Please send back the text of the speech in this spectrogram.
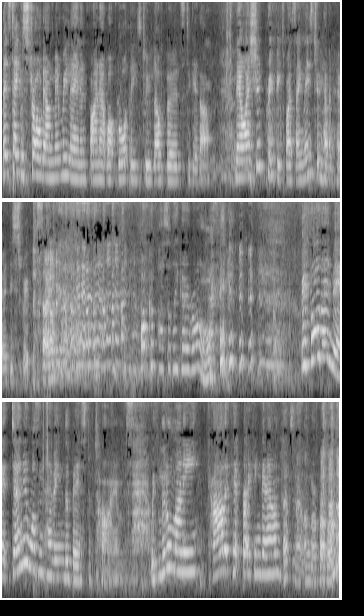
Let's take a stroll down memory lane and find out what brought these two lovebirds together. Now, I should prefix by saying these two haven't heard this script, so what could possibly go wrong? Before they met, Daniel wasn't having the best of times. With little money, car that kept breaking down, that's no longer a problem.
